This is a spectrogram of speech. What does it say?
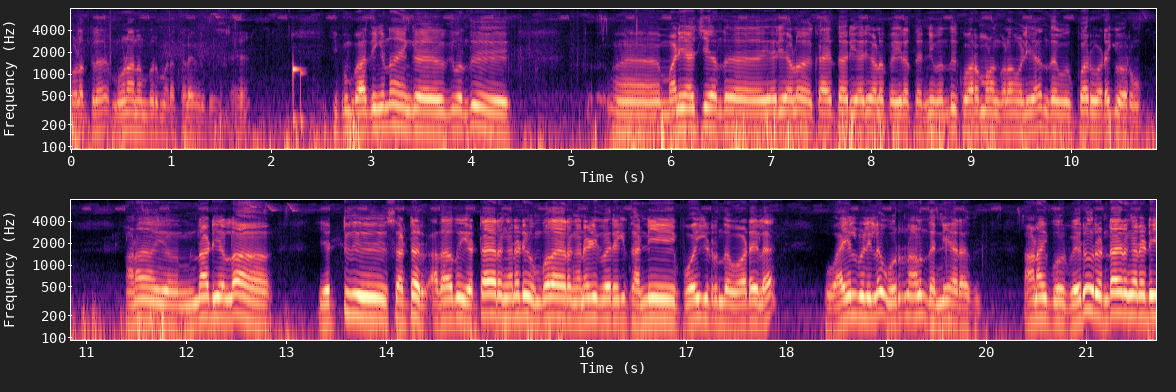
குளத்தில் மூணாம் நம்பர் மட தலைவர் பேசுகிறேன் இப்போ பார்த்தீங்கன்னா எங்களுக்கு வந்து மணியாச்சி அந்த ஏரியாவில் காயத்தாறு ஏரியாவில் பெய்கிற தண்ணி வந்து கோரமலம் குளம் வழியாக அந்த உப்பாறு வடைக்கு வரும். ஆனால் முன்னாடியெல்லாம் எட்டு சட்டர் அதாவது எட்டாயிரம் கண்ணாடி ஒம்பதாயிரம் கண்ணாடி வரைக்கும் தண்ணி போய்கிட்டு இருந்த ஓடையில் வயல்வெளியில் ஒரு நாளும் தண்ணி ஏறாது. ஆனால் இப்போ வெறும் ரெண்டாயிரம் கண்ணாடி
